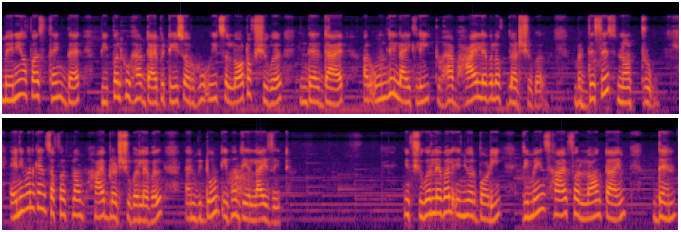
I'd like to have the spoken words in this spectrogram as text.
Many of us think that people who have diabetes or who eats a lot of sugar in their diet are only likely to have high level of blood sugar. But this is not true. Anyone can suffer from high blood sugar level and we don't even realize it. If sugar level in your body remains high for a long time, then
